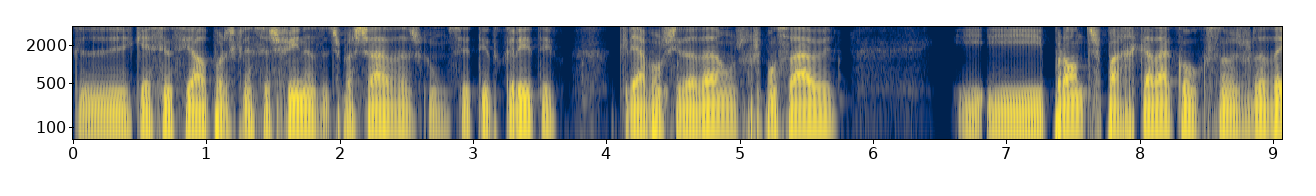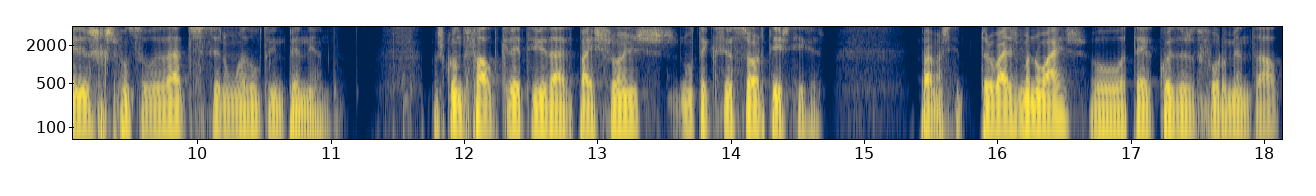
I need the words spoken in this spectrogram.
que, que é essencial para as crianças finas e despachadas, com um sentido crítico, criar bons cidadãos responsáveis e, e prontos para arrecadar com o que são as verdadeiras responsabilidades de ser um adulto independente. Mas quando falo de criatividade e paixões, não tem que ser só artísticas. Pá, mas tipo, trabalhos manuais ou até coisas de foro mental.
